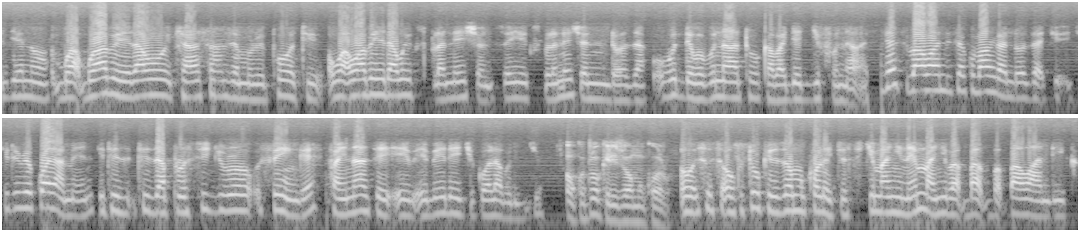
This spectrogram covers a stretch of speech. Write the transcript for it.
general bwa- bwabeerawo ekyasanze mu ripooti wa- wabeerawo explanation so eyo explanation ndooza obudde bwe bunaatuuka bajja gifuna just bawandiise kubanga ndooza ki- kiri requirement it is, it is a procedural thing eh? finance e- e- ebeera ekikola bulijjo okutuukiriza omukolo. O- so- so okutuukiriza omukolo ekyo sikimanyi naye ba- bawandiika.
